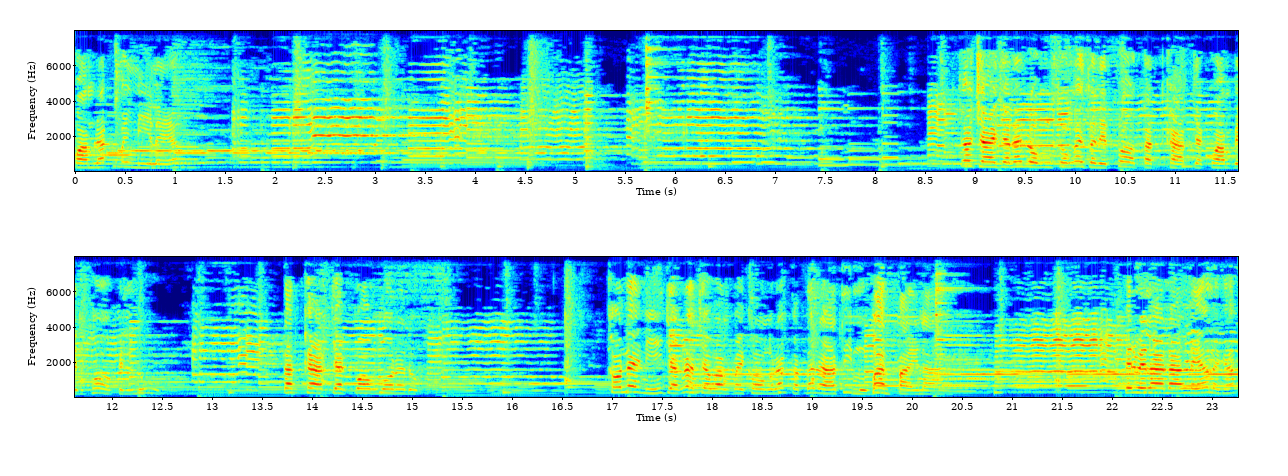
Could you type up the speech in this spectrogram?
ความรักไม่มีแล้วเจ้าชายจะนรงทรงให้เสด็จพ่อตัดขาดจากความเป็นพ่อเป็นลูก ตัดขาดจากกองมรดก เขาได้หนีจากราชวังไปครองรักกับนาราที่หมู่บ้านปลายนา เป็นเวลานานแล้วเลยครับ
